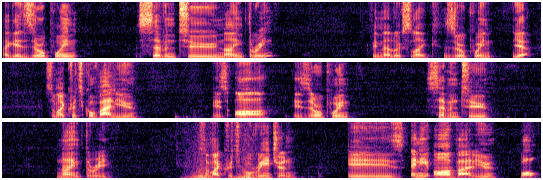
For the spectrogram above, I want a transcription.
I get 0 0.7293. I think that looks like 0. Point, yeah. So my critical value is R is 0 0.7293. So my critical region is any R value, well,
